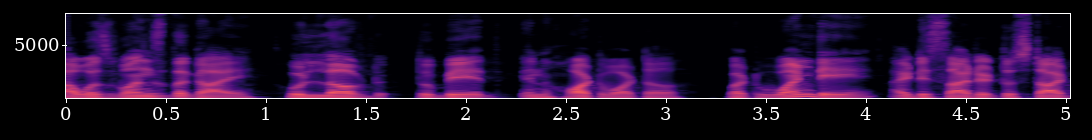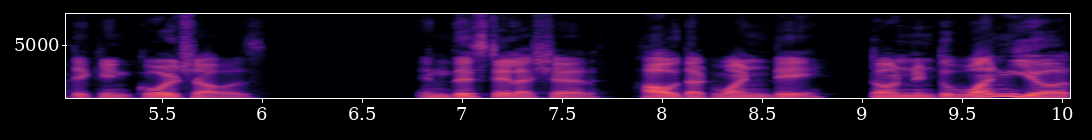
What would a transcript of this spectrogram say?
I was once the guy who loved to bathe in hot water, but one day I decided to start taking cold showers. In this tale, I share how that one day turned into one year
